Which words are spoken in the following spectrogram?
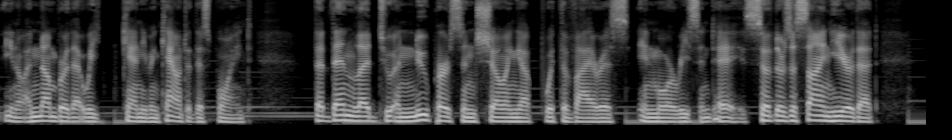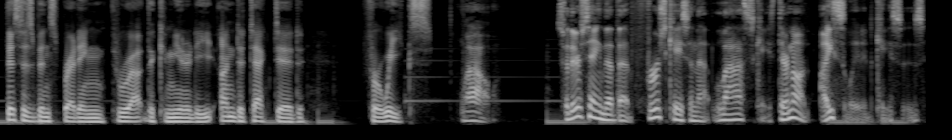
you know, a number that we can't even count at this point, that then led to a new person showing up with the virus in more recent days. So there's a sign here that this has been spreading throughout the community undetected for weeks. Wow. So they're saying that that first case and that last case, they're not isolated cases.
